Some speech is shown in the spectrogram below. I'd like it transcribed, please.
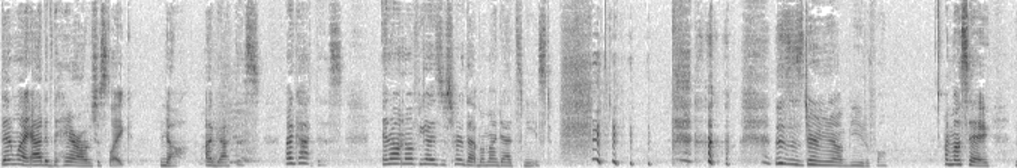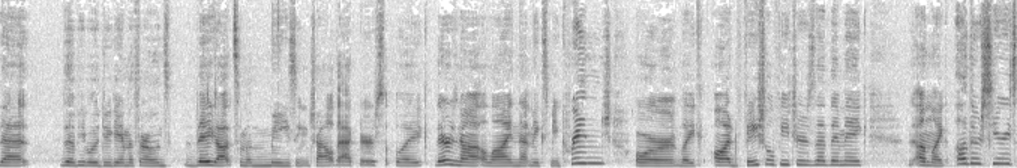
then when I added the hair, I was just like, no, I got this. I got this. And I don't know if you guys just heard that, but my dad sneezed. this is turning out beautiful. I must say that the people who do Game of Thrones, they got some amazing child actors. Like, there's not a line that makes me cringe or like odd facial features that they make. Unlike other series,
